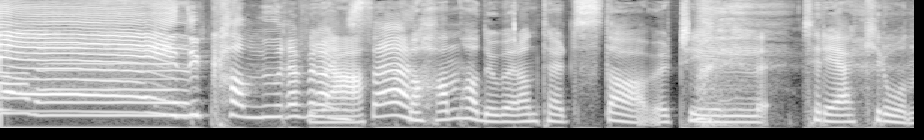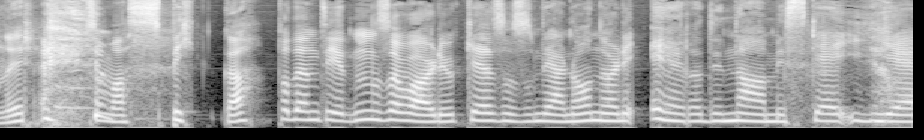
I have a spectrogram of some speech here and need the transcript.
Yay! Du kan en referanse! Ja, men han hadde jo garantert staver til tre kroner, som var spikka. På den tiden så var det jo ikke sånn som de er nå. Nå er de aerodynamiske i ja.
